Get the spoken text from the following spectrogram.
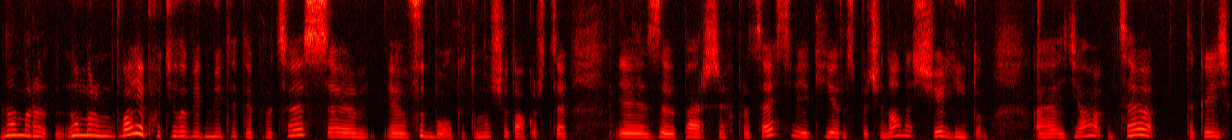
Номер, номером два я б хотіла відмітити процес е, е, футболки, тому що також це з перших процесів, які я розпочинала ще літом. Я, це такий,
